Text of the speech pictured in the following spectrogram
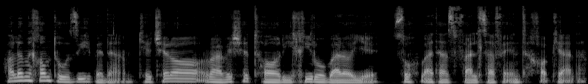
حالا می‌خوام توضیح بدم که چرا روش تاریخی رو برای صحبت از فلسفه انتخاب کردم.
